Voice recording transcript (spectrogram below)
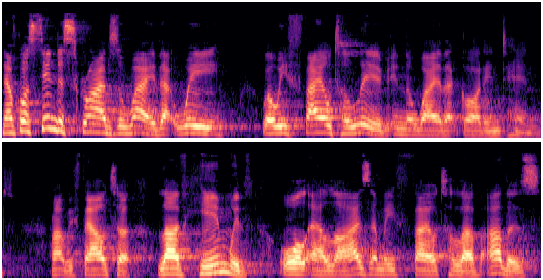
Now, of course, sin describes a way that we, well, we fail to live in the way that God intends. Right? We fail to love Him with all our lives and we fail to love others.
